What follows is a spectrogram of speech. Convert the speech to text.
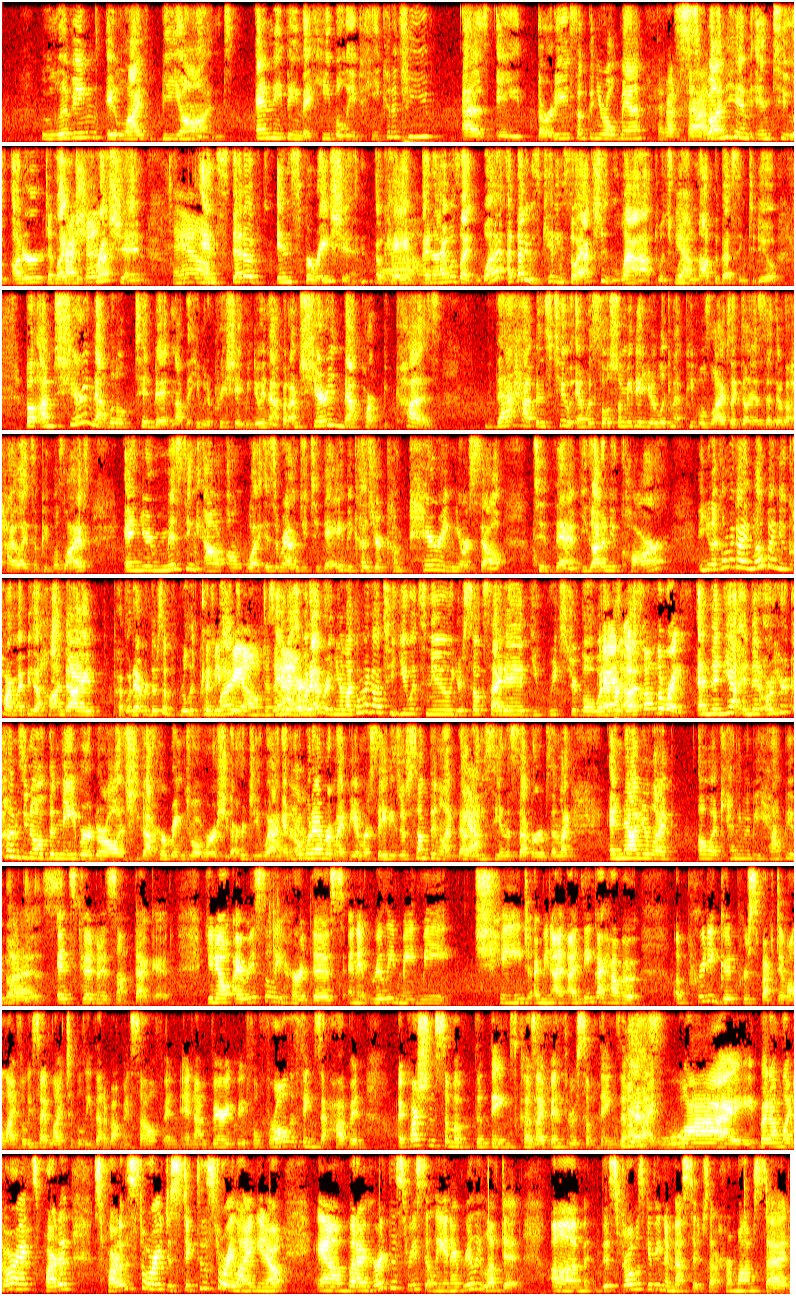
living a life beyond anything that he believed he could achieve as a 30 something year old man That got him sad. spun him into utter like Depression? depression Damn. instead of inspiration okay Wow. and i was like what i thought he was kidding so i actually laughed which was Yeah. not the best thing to do but i'm sharing that little tidbit not that he would appreciate me doing that but i'm sharing that part because that happens too and with social media you're looking at people's lives like delia said they're the highlights of people's lives and you're missing out on what is around you today because you're comparing yourself to them you got a new car and you're like, oh my god, I love my new car. It might be the Hyundai, whatever. There's a really Could pretty be one. pre-owned, doesn't and matter. it, whatever, and you're like, oh my god, to you it's new. You're so excited. You reached your goal, whatever and it was. come the right. And then yeah, and then or here comes you know the neighbor girl, and she got her Range Rover, she got her G wagon, Yeah. or whatever it might be, a Mercedes or something like that Yeah. that you see in the suburbs, and like, and now you're like, oh, I can't even be happy about but this. It's good, but it's not that good. You know, I recently heard this and it really made me change. I mean, I, I think I have a, a pretty good perspective on life. At least I'd like to believe that about myself. And, and I'm very grateful for all the things that happen. I question some of the things because I've been through some things and Yes. I'm like, why? But I'm like, all right, it's part of it's part of the story. Just stick to the storyline, you know. Um, but I heard this recently and I really loved it. Um, this girl was giving a message that her mom said,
